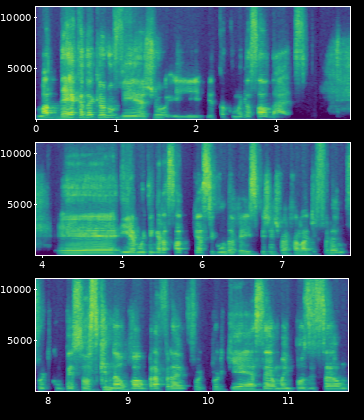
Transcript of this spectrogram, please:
uma década que eu não vejo e estou com muitas saudades. É, e é muito engraçado porque é a segunda vez que a gente vai falar de Frankfurt com pessoas que não vão para Frankfurt, porque essa é uma imposição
